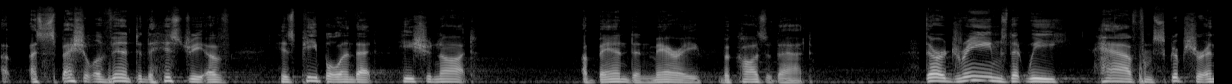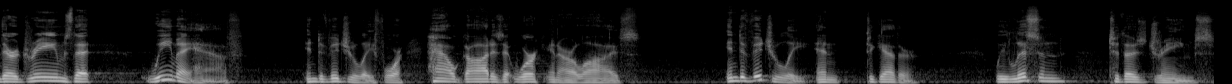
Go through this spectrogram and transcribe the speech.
a, a special event in the history of his people and that he should not abandon Mary because of that. There are dreams that we have from Scripture, and there are dreams that we may have individually for how God is at work in our lives, individually and together. We listen to those dreams.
